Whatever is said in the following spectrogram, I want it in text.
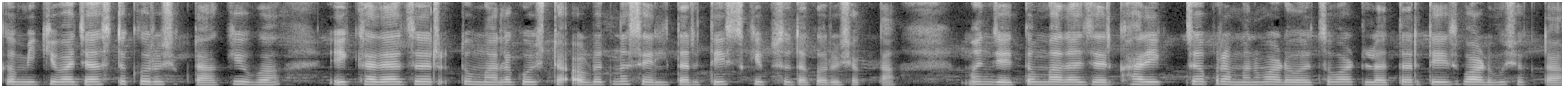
कमी किंवा जास्त करू शकता किंवा एखाद्या जर तुम्हाला गोष्ट आवडत नसेल तर ती स्किपसुद्धा करू शकता. म्हणजे तुम्हाला जर खारीकचं प्रमाण वाढवायचं वाटलं तर तेच वाढवू शकता.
